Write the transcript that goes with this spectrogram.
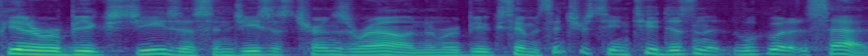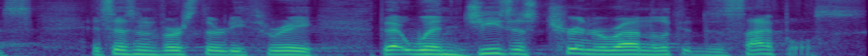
Peter rebukes Jesus, and Jesus turns around and rebukes him. It's interesting, too, doesn't it? Look what it says. It says in verse 33 that when Jesus turned around and looked at the disciples,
